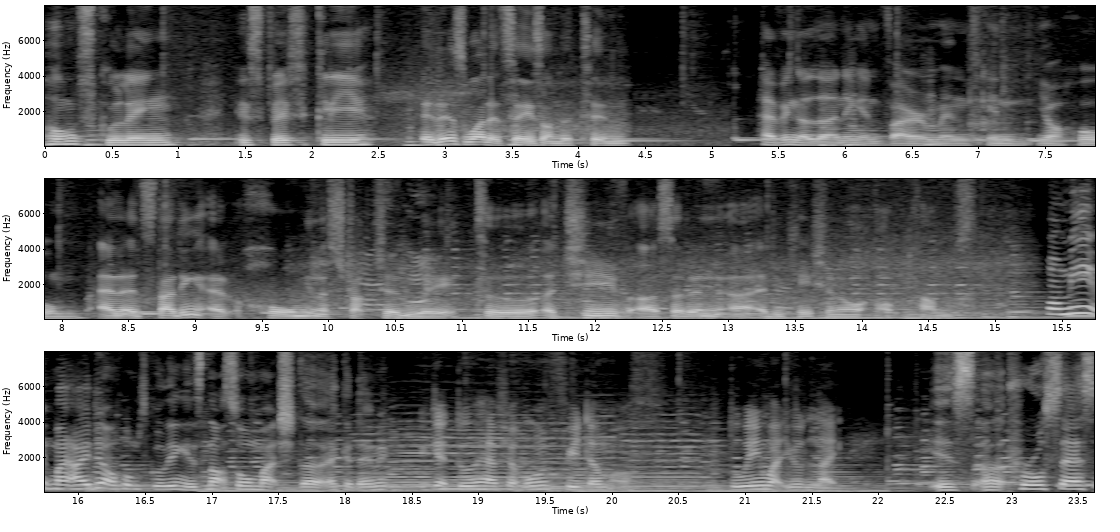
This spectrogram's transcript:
Homeschooling is basically It is what it says on the tin. having a learning environment in your home. And it's studying at home in a structured way to achieve uh, certain uh, educational outcomes. For me, my idea of homeschooling is not so much the academic. You get to have your own freedom of doing what you like. It's a process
